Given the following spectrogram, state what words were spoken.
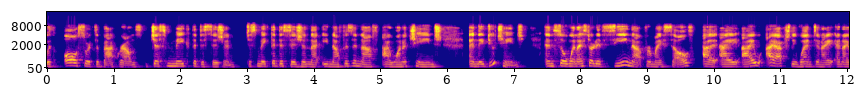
with all sorts of backgrounds just make the decision. Just make the decision that enough is enough. I want to change. And they do change. And so when i started seeing that for myself I, I i i actually went and i and i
